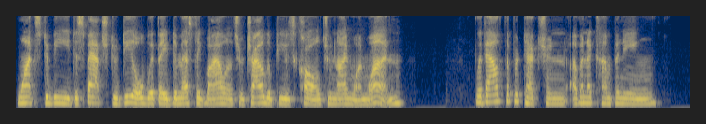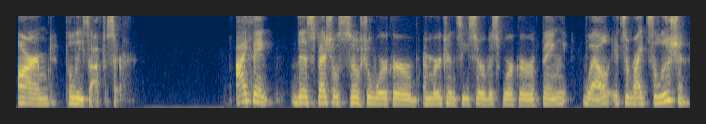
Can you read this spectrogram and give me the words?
wants to be dispatched to deal with a domestic violence or child abuse call to 911 without the protection of an accompanying armed police officer. I think this special social worker, emergency service worker thing, well, it's the right solution.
